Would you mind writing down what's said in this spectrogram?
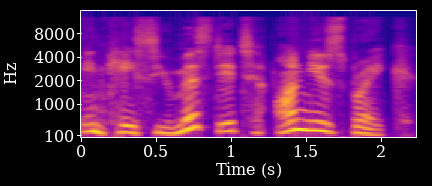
in case you missed it on Newsbreak.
